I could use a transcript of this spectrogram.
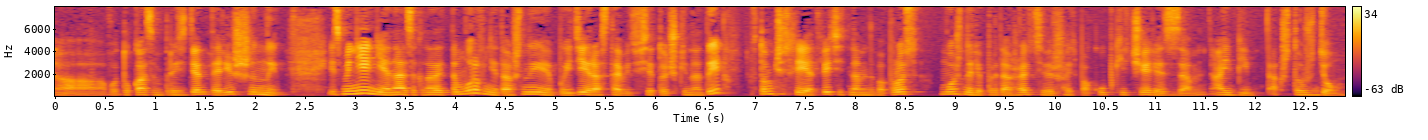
а, вот, указам президента решены. Изменения на законодательном уровне должны, по идее, расставить все точки над «и», в том числе и ответить нам на вопрос, можно ли продолжать совершать покупки через IB. Так что ждем.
